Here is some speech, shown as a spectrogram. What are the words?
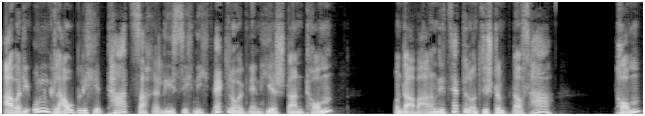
Aber die unglaubliche Tatsache ließ sich nicht wegleugnen. Hier stand Tom, und da waren die Zettel, und sie stimmten aufs Haar. Tom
